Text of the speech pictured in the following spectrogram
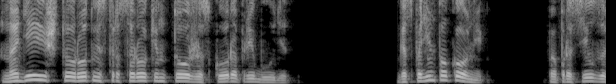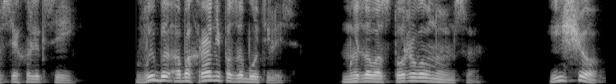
Надеюсь, что ротмистр Сорокин тоже скоро прибудет. Господин полковник, попросил за всех Алексей. Вы бы об охране позаботились. Мы за вас тоже волнуемся. Еще,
